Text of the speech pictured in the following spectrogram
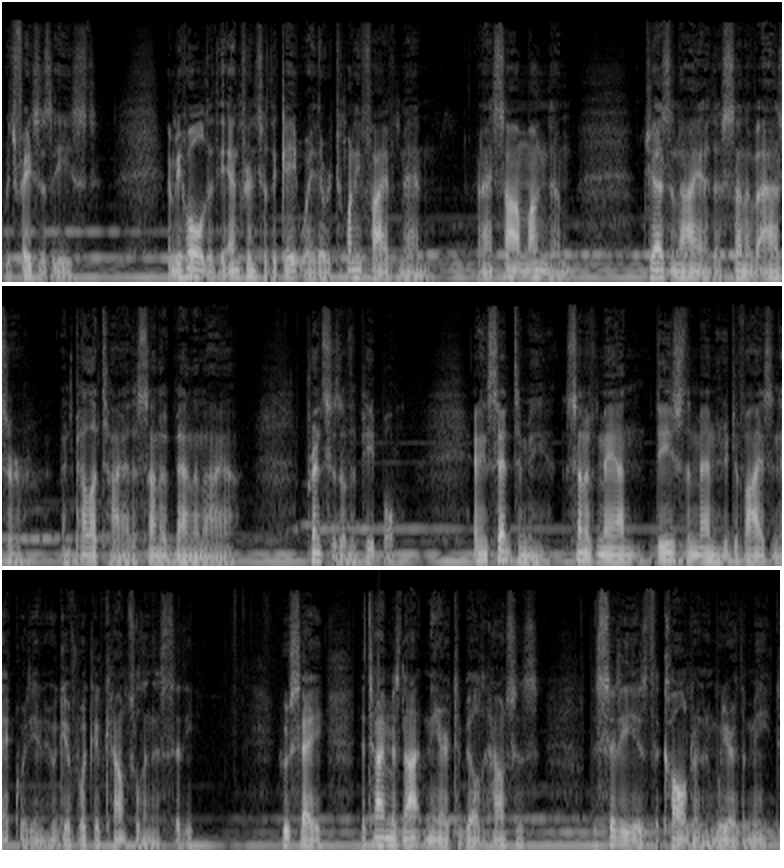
which faces east. And behold, at the entrance of the gateway there were twenty five men, and I saw among them Jaazaniah the son of Azzur, and Pelatiah the son of Benaniah, princes of the people. And he said to me, Son of man, these are the men who devise iniquity and who give wicked counsel in this city, who say, The time is not near to build houses. The city is the cauldron, and we are the meat.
